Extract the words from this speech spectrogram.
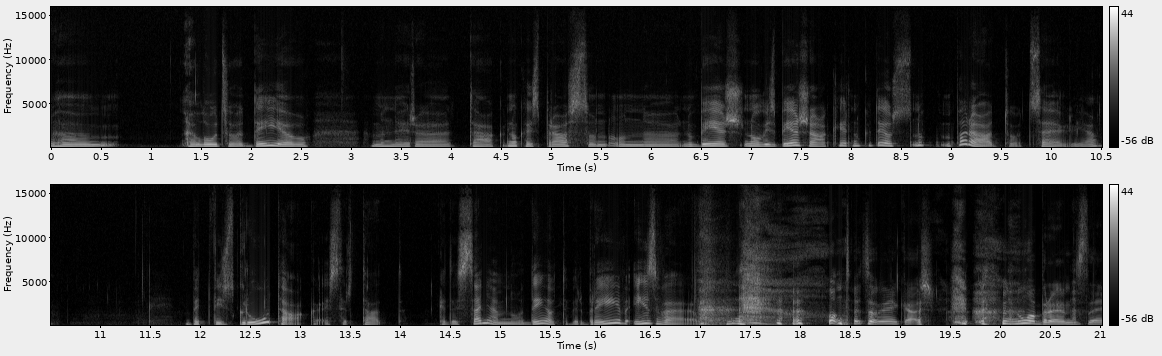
Um, lūdzot Dievu, man ir tā, ka, nu, ka es prasu, un, un nu, bieži, nu, visbiežāk ir, nu, ka Dievs nu, parāda to ceļu, ja? Bet visgrūtākais ir tad, kad es saņemu no Dieva, tev ir brīva izvēle. un tas vienkārši nobremzē.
